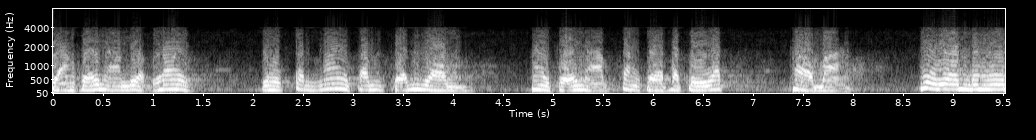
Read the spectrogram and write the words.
อย่างสวยงามเรียบร้อยปลูกต้นไม้ทำสวนยอมให้สวยงามตั้งแต่ปฏิวัติ เข้ามาให้โยมเดิน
